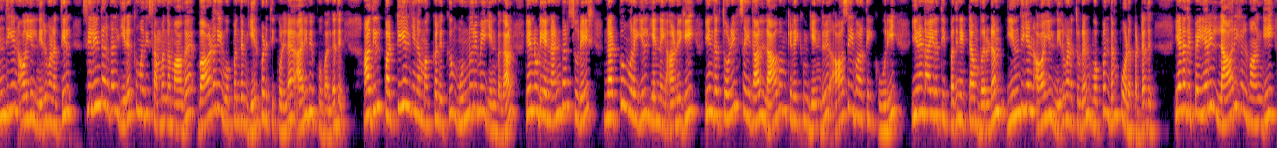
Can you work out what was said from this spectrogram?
இந்தியன் ஆயில் நிறுவனத்தில் சிலிண்டர்கள் இறக்குமதி சம்பந்தமாக வாடகை ஒப்பந்தம் ஏற்படுத்திக் கொள்ள அறிவிப்பு வந்தது. அதில் பட்டியல் இன மக்களுக்கு முன்னுரிமை என்பதால் என்னுடைய நண்பர் சுரேஷ் நட்பு முறையில் என்னை அணுகி இந்த தொழில் செய்தால் லாபம் கிடைக்கும் என்று ஆசை வார்த்தை கூறி இரண்டாயிரத்தி பதினெட்டாம் வருடம் இந்தியன் ஆயில் நிறுவனத்துடன் ஒப்பந்தம் போடப்பட்டது. எனது பெயரில் லாரிகள் வாங்கி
